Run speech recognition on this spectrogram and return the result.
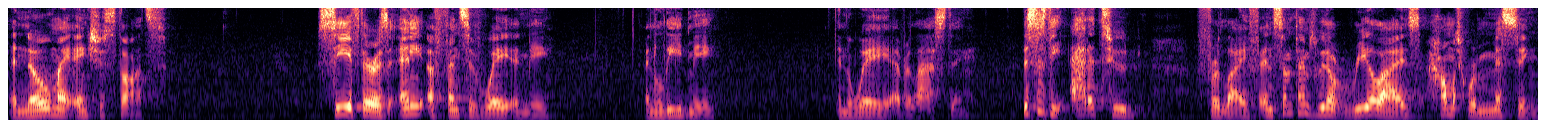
and know my anxious thoughts. See if there is any offensive way in me and lead me in the way everlasting. This is the attitude for life. And sometimes we don't realize how much we're missing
